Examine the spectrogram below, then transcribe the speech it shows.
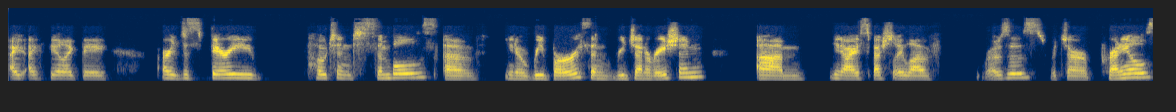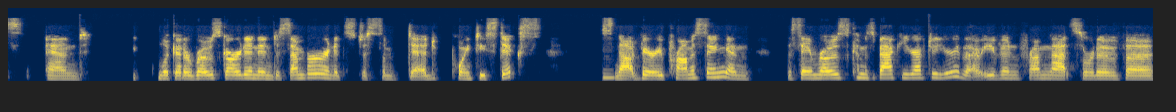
I I feel like they are just very potent symbols of you know rebirth and regeneration um you know i especially love roses which are perennials and look at a rose garden in december and it's just some dead pointy sticks it's mm-hmm. not very promising and the same rose comes back year after year though even from that sort of uh,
